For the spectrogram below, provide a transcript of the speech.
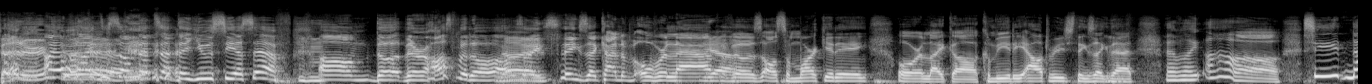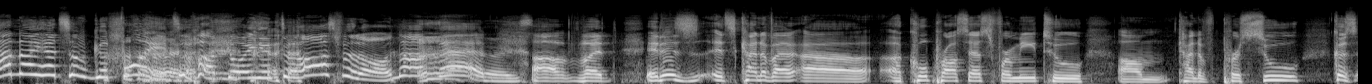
better. I applied to some that's at the UCSF, um, the their hospital. I was like things that kind of overlap. Yeah. If it was also marketing or like uh, community outreach, things like that. And I'm like, oh, see, Nanai had some good points about going into a hospital. Not bad. Uh, but it is, it's kind of a, a, a cool process for me to um, kind of pursue, because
